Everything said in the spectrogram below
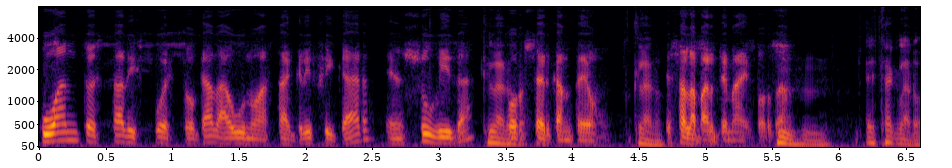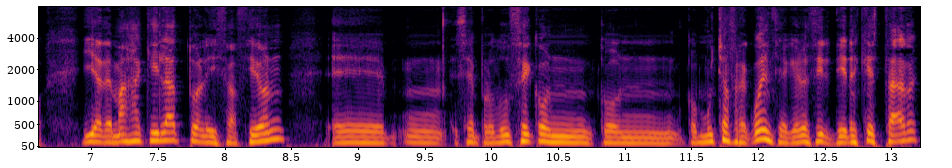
cuánto está dispuesto cada uno a sacrificar en su vida por ser campeón. Claro. Esa es la parte más importante. Está claro. Y además aquí la actualización eh, mm, se produce con, mucha frecuencia. Quiero decir, tienes que estar,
